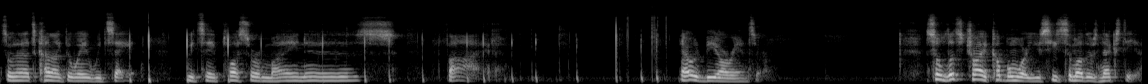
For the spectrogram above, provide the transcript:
So that's kind of like the way we'd say it. We'd say plus or minus 5. That would be our answer. So let's try a couple more. You see some others next to you.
